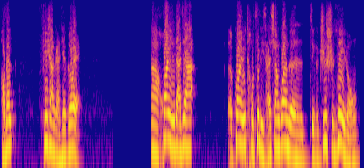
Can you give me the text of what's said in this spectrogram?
好的，非常感谢各位。那欢迎大家，呃，关于投资理财相关的这个知识内容，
